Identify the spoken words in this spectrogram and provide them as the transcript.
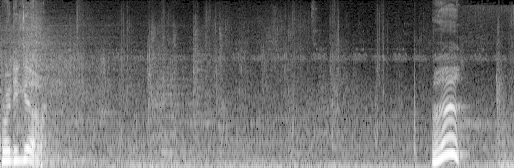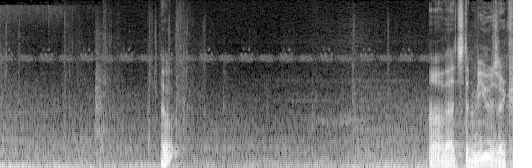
Where'd he go? What? Oh. Oh, that's the music.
